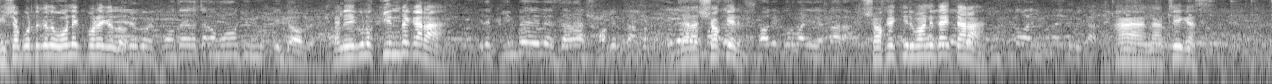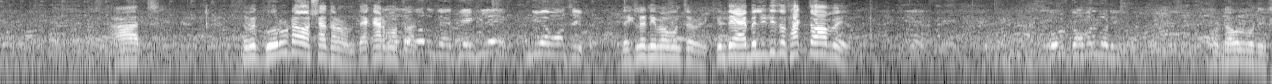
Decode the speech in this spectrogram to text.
হিসাব করতে গেলে অনেক পড়ে গেল। তাহলে এগুলো কিনবে কারা? যারা শখের শখে কিরবানি দেয় তারা। হ্যাঁ না ঠিক আছে। আচ্ছা। তবে গরুটা অসাধারণ দেখার মতো দেখলে নিবে মন যাবে কিন্তু অ্যাবিলিটি তো থাকতে হবে। গরু ডবল বডি ও ডাবল বডির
